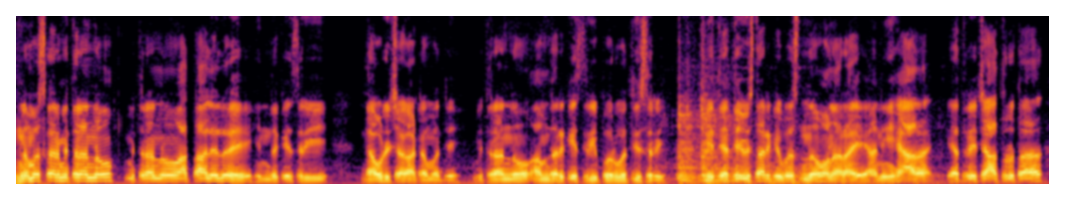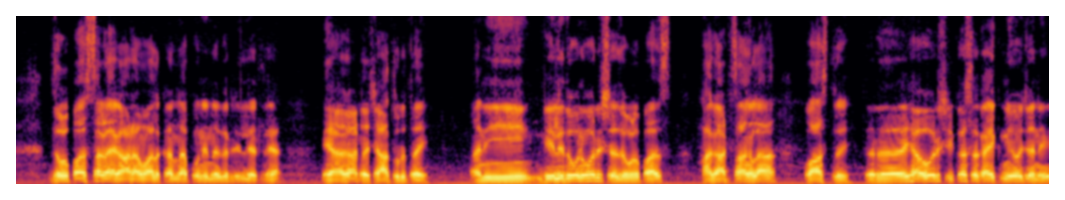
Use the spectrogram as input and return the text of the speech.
नमस्कार मित्रांनो. मित्रांनो आता आलेलो आहे हिंद केसरी दावडीच्या घाटामध्ये. मित्रांनो आमदार केसरी पर्व तिसरी येत्या तेवीस तारखेपासून होणार आहे आणि ह्या यात्रेची आतुरता जवळपास सगळ्या गाडा मालकांना पुणे नगर जिल्ह्यातल्या या घाटाची आतुरता आहे. आणि गेले दोन वर्ष जवळपास हा घाट चांगला वाचतोय. तर ह्या वर्षी कसं काय एक नियोजन आहे?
